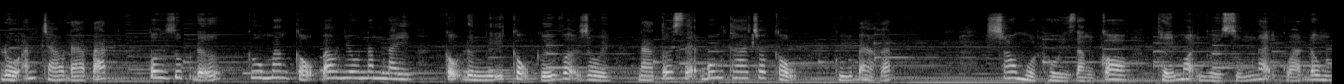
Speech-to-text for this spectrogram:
đồ ăn cháo đá bát, tôi giúp đỡ, cưu mang cậu bao nhiêu năm nay, cậu đừng nghĩ cậu cưới vợ rồi là tôi sẽ buông tha cho cậu, quý bà gắt. Sau một hồi giằng co, thấy mọi người súng lại quá đông,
